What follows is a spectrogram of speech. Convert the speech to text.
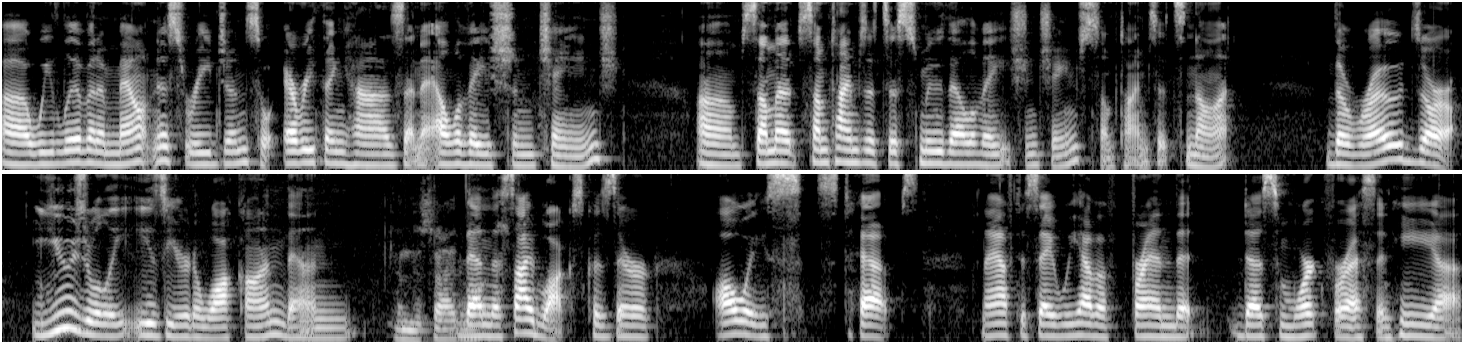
Uh, we live in a mountainous region, so everything has an elevation change. Um, some sometimes it's a smooth elevation change, sometimes it's not. The roads are usually easier to walk on than And the sidewalk. than the sidewalks because there are always steps. And I have to say, we have a friend that does some work for us, and he uh,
